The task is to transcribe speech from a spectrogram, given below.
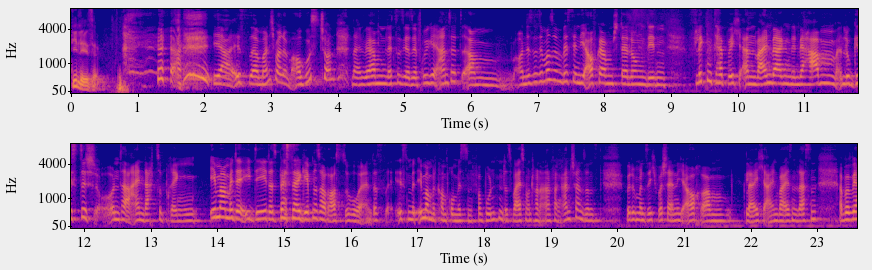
Die Lese. ja, ist äh, manchmal im August schon. Nein, wir haben letztes Jahr sehr früh geerntet. Ähm, und es ist immer so ein bisschen die Aufgabenstellung, den Flickenteppich an Weinbergen, den wir haben, logistisch unter ein Dach zu bringen. Immer mit der Idee, das beste Ergebnis auch rauszuholen. Das ist mit, immer mit Kompromissen verbunden. Das weiß man von Anfang an schon, sonst würde man sich wahrscheinlich auch ähm, gleich einweisen lassen. Aber wir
